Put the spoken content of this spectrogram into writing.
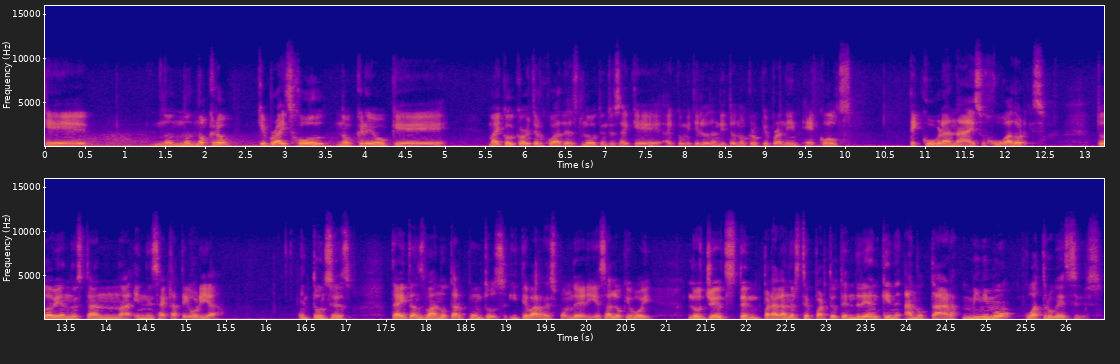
Que no, no, no creo que Bryce Hall, no creo que Michael Carter juega de slot, entonces hay que, hay que omitirlo tantito. No creo que Brandon Eccles te cubran a esos jugadores. Todavía no están en esa categoría entonces, Titans va a anotar puntos y te va a responder. Y es a lo que voy. Los Jets para ganar este partido tendrían que anotar mínimo cuatro veces.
